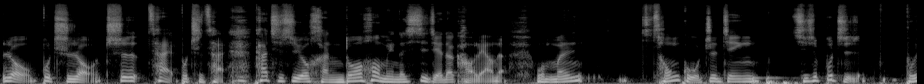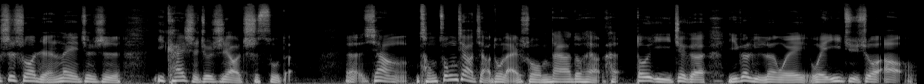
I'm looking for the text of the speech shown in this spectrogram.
肉不吃肉，吃菜不吃菜，它其实有很多后面的细节的考量的。我们从古至今，其实不止不是说人类就是一开始就是要吃素的。呃，像从宗教角度来说，我们大家都很很都以这个一个理论为为依据，说哦，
